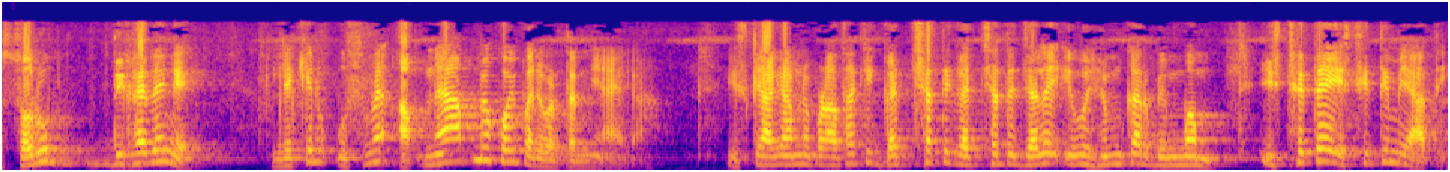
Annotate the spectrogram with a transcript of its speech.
स्वरूप दिखाई देंगे। लेकिन उसमें अपने आप में कोई परिवर्तन नहीं आएगा। इसके आगे हमने पढ़ा था कि गच्छत गच्छत जल इव हिमकर बिंबम, स्थित स्थिति में आती।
